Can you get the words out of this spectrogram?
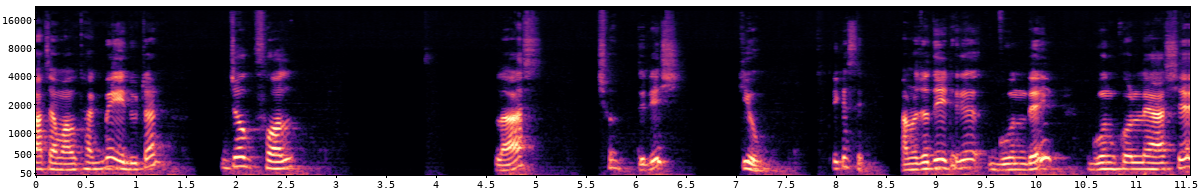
কাঁচামাল থাকবে এই দুইটার যোগফল প্লাস ছত্রিশ কিউব, ঠিক আছে? আমরা যদি এটাকে গুণ দেই, গুণ করলে আসে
